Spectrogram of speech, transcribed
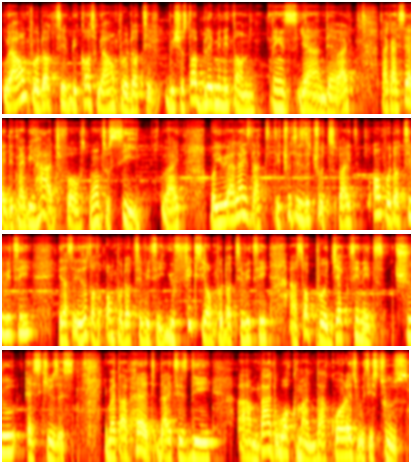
We are unproductive because we are unproductive. We should stop blaming it on things here and there, right? Like I said, it might be hard for one to see right? But you realize that the truth is the truth, right? Unproductivity is as a result of unproductivity. You fix your unproductivity and stop projecting it through excuses. You might have heard that it is the um, bad workman that quarrels with his tools,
